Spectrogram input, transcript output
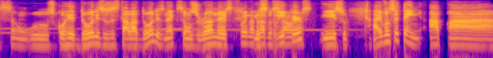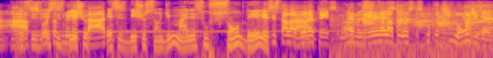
são os corredores e os instaladores, né? Que são os runners É, que foi na e os clickers. Isso. Aí você tem a, a, as esses, forças esses militares. esses bichos são demais, esse o som deles. Esse instalador Cara, é tenso. Mano, é esse tenso. instalador você escuta de longe, velho.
